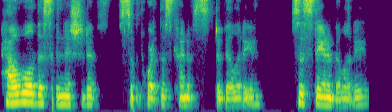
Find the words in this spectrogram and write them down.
How will this initiative support this kind of stability? Sustainability?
